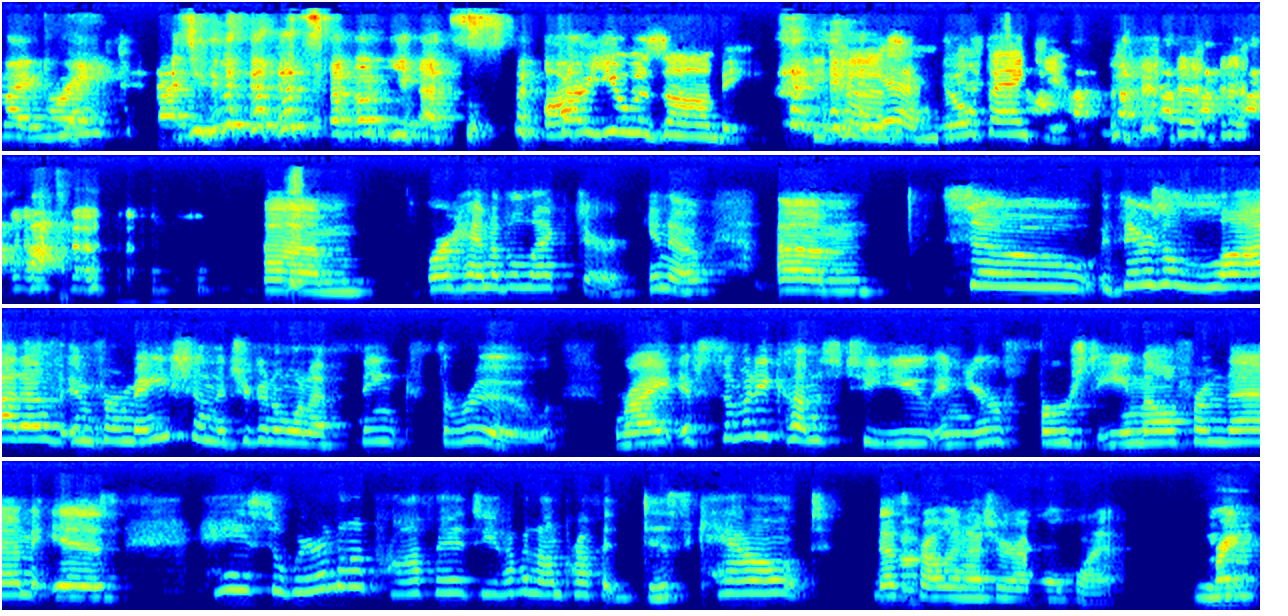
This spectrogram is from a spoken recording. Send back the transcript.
My brain. so yes. Are you a zombie? Because yes. no, thank you. um, or Hannibal Lecter, you know. Um, so there's a lot of information that you're going to want to think through, right? If somebody comes to you and your first email from them is, "Hey, so we're a nonprofit. Do you have a nonprofit discount?" That's probably not your ideal client mm-hmm. right?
